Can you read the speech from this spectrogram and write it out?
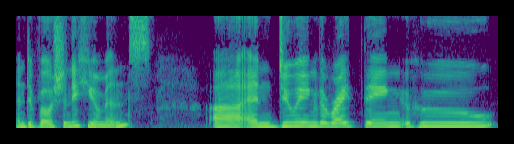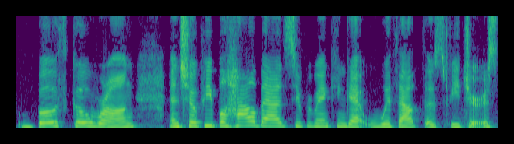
and devotion to humans. Uh, and doing the right thing who both go wrong and show people how bad Superman can get without those features.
